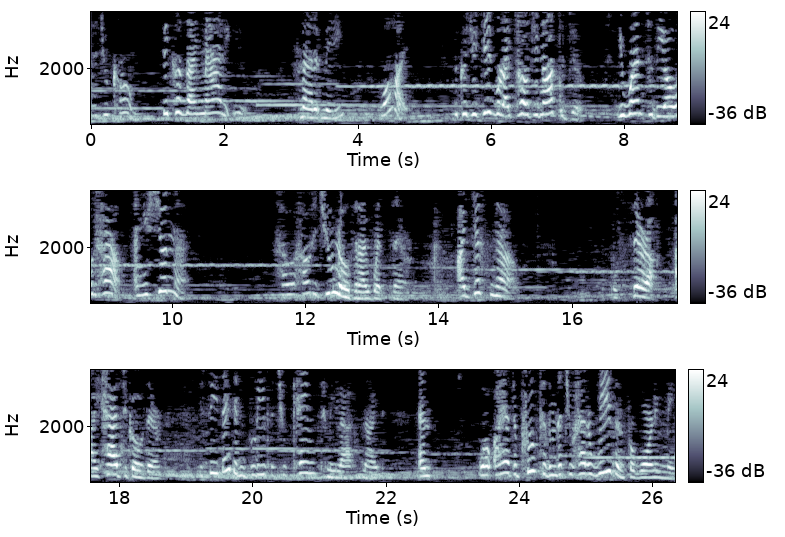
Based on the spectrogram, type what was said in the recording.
Why did you come? Because I'm mad at you. Mad at me? Why? Because you did what I told you not to do. You went to the old house, and you shouldn't have. How, how did you know that I went there? I just know. Well, Sarah, I had to go there. You see, they didn't believe that you came to me last night. And, well, I had to prove to them that you had a reason for warning me,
